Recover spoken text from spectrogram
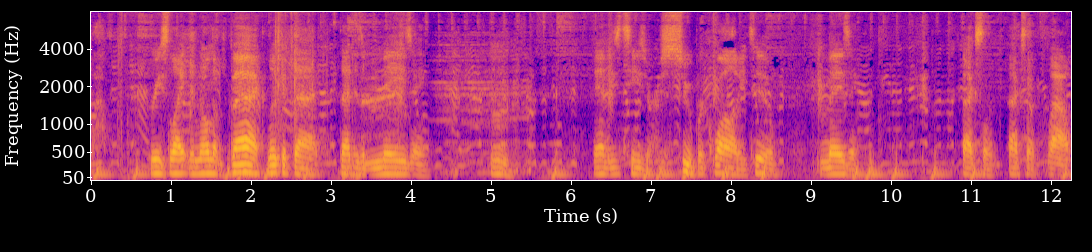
Wow. Grease lightning on the back. Look at that. That is amazing. Mm. And these tees are super quality too. Amazing. Excellent. Excellent. Wow.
